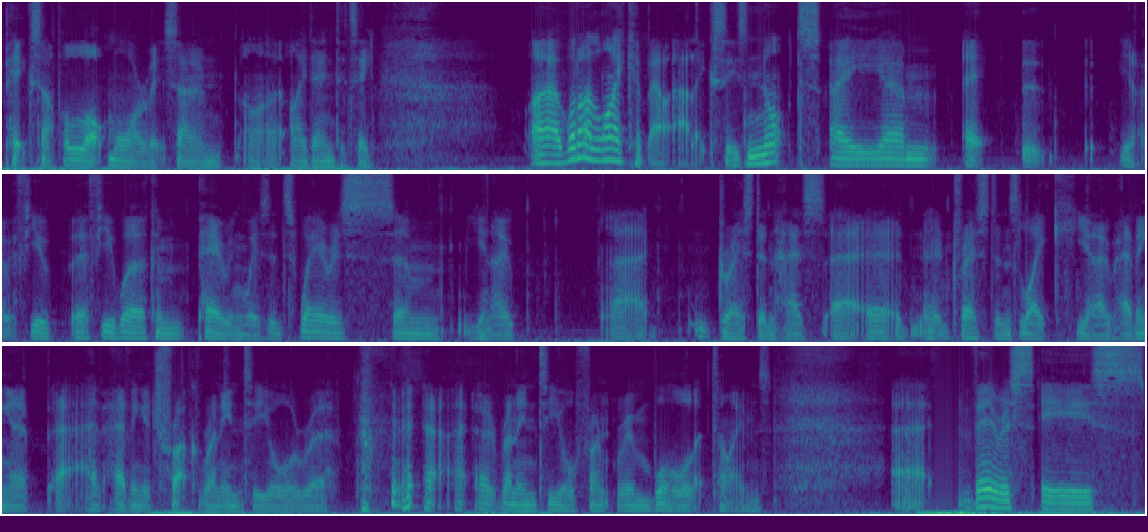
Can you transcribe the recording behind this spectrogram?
picks up a lot more of its own uh, identity. Uh, what I like about Alex is not a, um, a you know, if you if you were comparing wizards, whereas um, you know, uh, Dresden has uh, uh, Dresden's like you know having a uh, having a truck run into your uh, uh, run into your front room wall at times. Uh, Verus is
